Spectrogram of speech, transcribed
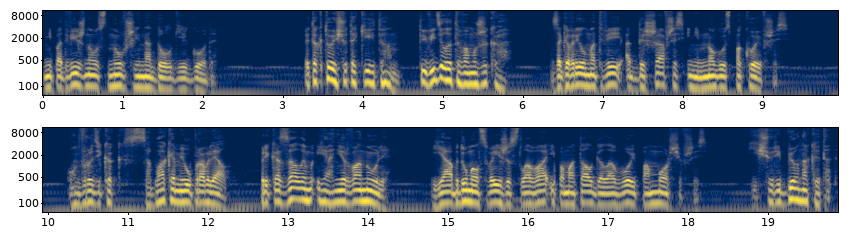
неподвижно уснувшей на долгие годы. «Это кто еще такие там? Ты видел этого мужика?» Заговорил Матвей, отдышавшись и немного успокоившись. Он вроде как с собаками управлял. Приказал им, и они рванули. Я обдумал свои же слова и помотал головой, поморщившись. Еще ребенок этот.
